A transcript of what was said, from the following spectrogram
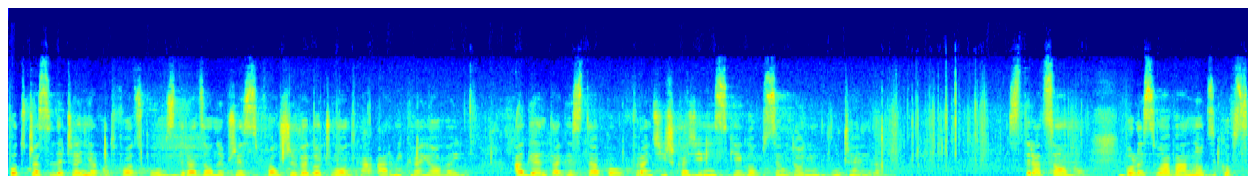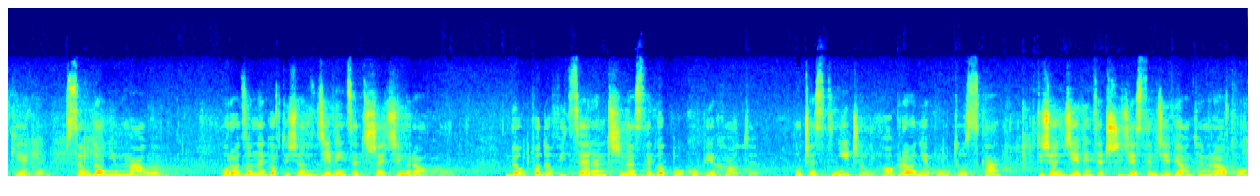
Podczas leczenia w Otwocku, zdradzony przez fałszywego członka Armii Krajowej, agenta gestapo Franciszka Zielińskiego, pseudonim Włóczęga. Stracono Bolesława Nodzykowskiego, pseudonim Mały, urodzonego w 1903 roku. Był podoficerem 13 Pułku Piechoty. Uczestniczył w obronie Półtuska w 1939 roku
